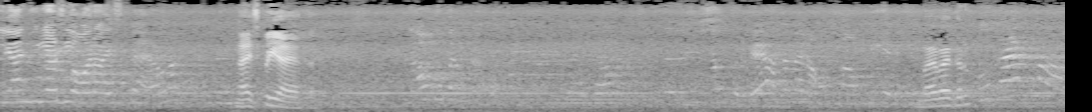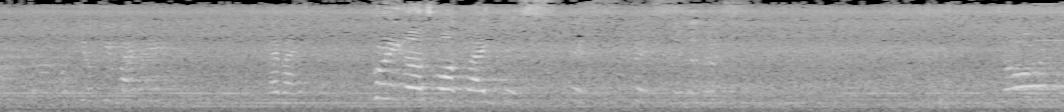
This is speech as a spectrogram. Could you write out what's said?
Kalyan Jewellers ये और इस पे आया होगा ना इस पे ही आया था बाय बाय करो bye bye. Pretty girls walk like this. This, this. So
